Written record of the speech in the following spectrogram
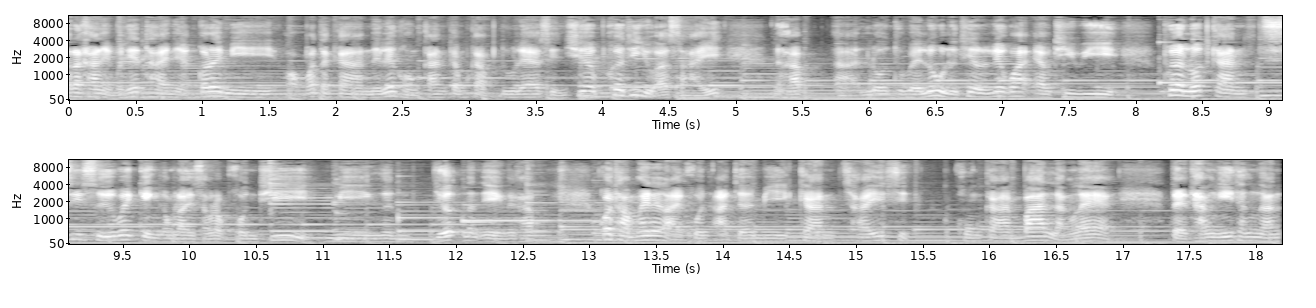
ธนาคารแห่งประเทศไทยเนี่ยก็ได้มีออกมาตรการในเรื่องของการกำกับดูแลสินเชื่อเพื่อที่อยู่อาศัยนะครับ loan to value หรือที่เราเรียกว่า LTV เพื่อลดการที่ซื้อไว้เก่งกำไรสำหรับคนที่มีเงินเยอะนั่นเองนะครับ ก็ทำให้หลายๆคนอาจจะมีการใช้สิทธิ์โครงการบ้านหลังแรก แต่ทั้งนี้ทั้งนั้น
